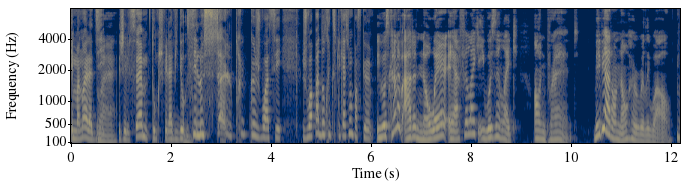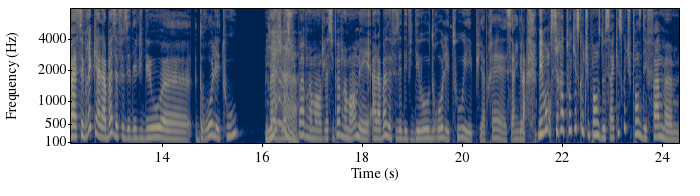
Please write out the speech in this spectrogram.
Et maintenant, elle a dit, Ouais. j'ai le seum, donc je fais la vidéo. C'est le seul truc que je vois. C'est, je vois pas d'autre explication parce que, It was kind of out of nowhere, and I feel like it wasn't like on brand. Maybe I don't know her really well. bah, c'est vrai qu'à la base, elle faisait des vidéos euh, drôles et tout. Bah, Je la suis pas vraiment, je la suis pas vraiment, mais à la base, elle faisait des vidéos drôles et tout, et puis après, c'est arrivé là. Mais bon, Syrah, toi, qu'est-ce que tu penses de ça? Qu'est-ce que tu penses des femmes euh,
